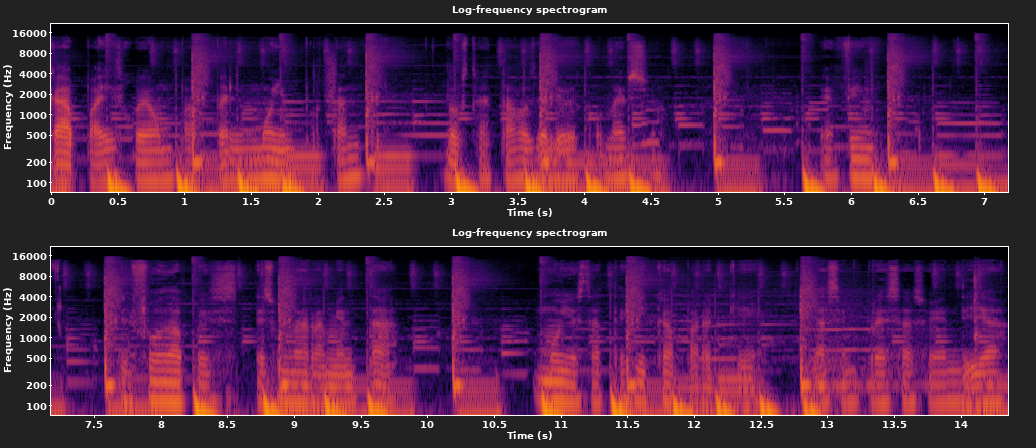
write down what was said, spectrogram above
cada país juega un papel muy importante, los tratados de libre comercio, en fin, el FODA pues es una herramienta muy estratégica para que las empresas hoy en día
